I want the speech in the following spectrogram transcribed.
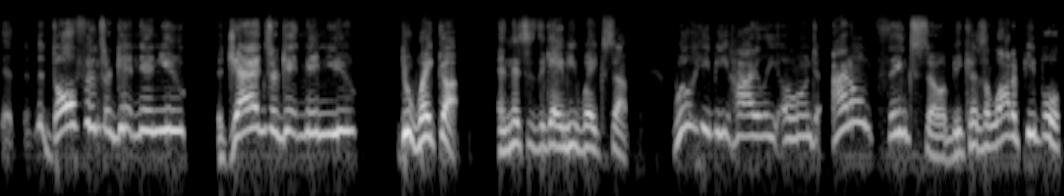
the, Dolphins are getting in you, the Jags are getting in you. Dude, wake up. And this is the game he wakes up. Will he be highly owned? I don't think so because a lot of people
